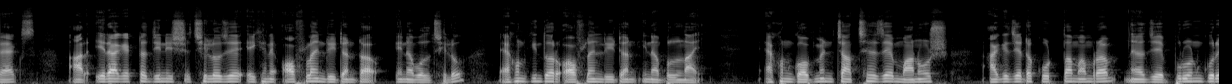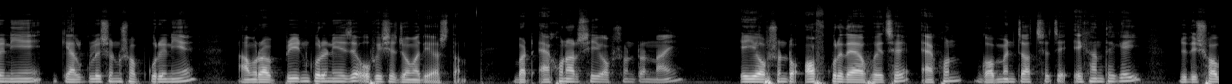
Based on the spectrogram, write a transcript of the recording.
ট্যাক্স আর এর আগে একটা জিনিস ছিল যে এখানে অফলাইন রিটার্নটা এনাবল ছিল, এখন কিন্তু আর অফলাইন রিটার্ন ইনাবল নাই। এখন গভর্নমেন্ট চাচ্ছে যে মানুষ আগে যেটা করতাম আমরা যে পূরণ করে নিয়ে ক্যালকুলেশন সব করে নিয়ে আমরা প্রিন্ট করে নিয়ে যে অফিসে জমা দিয়ে আসতাম। বাট এখন আর সেই অপশনটা নাই। এই অপশনটা অফ করে দেওয়া হয়েছে। এখন গভর্নমেন্ট চাচ্ছে যে এখান থেকেই যদি সব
